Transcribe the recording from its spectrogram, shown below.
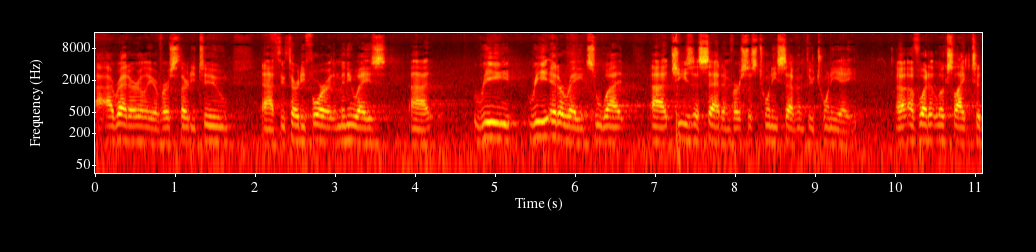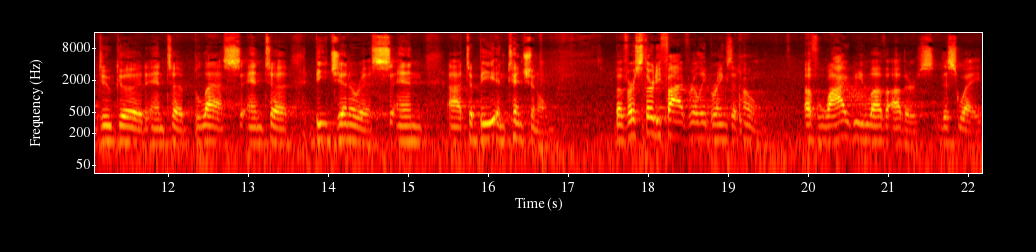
I read earlier, verse 32 uh, through 34, in many ways, uh, re- reiterates what uh, Jesus said in verses 27 through 28 uh, of what it looks like to do good and to bless and to be generous and uh, to be intentional. But verse 35 really brings it home of why we love others this way.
